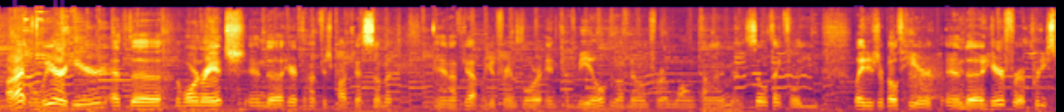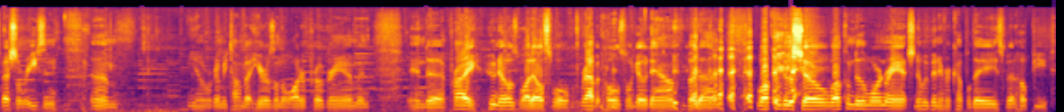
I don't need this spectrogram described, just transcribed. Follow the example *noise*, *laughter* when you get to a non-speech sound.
All right, well, we are here at the, the Warren Ranch and uh, here at the Hunt Fish Podcast Summit. And I've got my good friends Laura and Camille, who I've known for a long time. And so thankful you ladies are both here and uh, here for a pretty special reason. Um, you know, we're going to be talking about Heroes on the Water program and and uh, probably who knows what else will rabbit holes will go down. *laughs* But um, welcome to the show. Welcome to the Warren Ranch. I know we've been here for a couple days, but hope you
